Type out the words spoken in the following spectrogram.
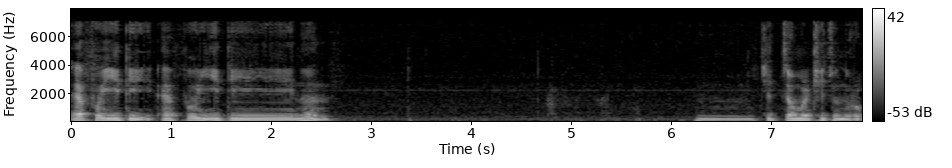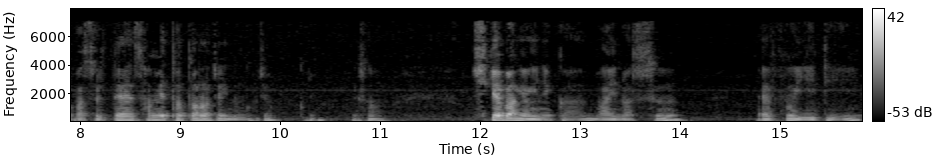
FED, FED는 음, 지점을 기준으로 봤을 때 3m 떨어져 있는 거죠. 그래서 시계 방향이니까 마이너스 FED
